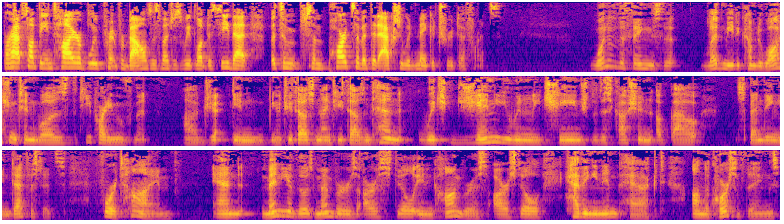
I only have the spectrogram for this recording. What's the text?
perhaps not the entire blueprint for balance as much as we'd love to see that, but some, some parts of it that actually would make a true difference. One of the things that led me to come to Washington was the Tea Party movement uh, in you know, 2009, 2010, which genuinely changed the discussion about spending and deficits for a time. And many of those members are still in Congress, are still having an impact on the course of things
